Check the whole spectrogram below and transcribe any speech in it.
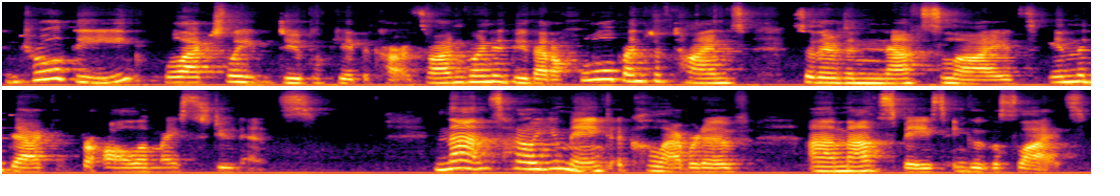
Control D will actually duplicate the card. So I'm going to do that a whole bunch of times so there's enough slides in the deck for all of my students. And that's how you make a collaborative uh, math space in Google Slides.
